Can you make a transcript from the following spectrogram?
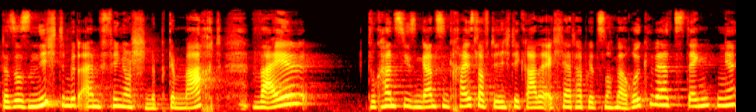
Das ist nicht mit einem Fingerschnipp gemacht, weil du kannst diesen ganzen Kreislauf, den ich dir gerade erklärt habe, jetzt nochmal rückwärts denken.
